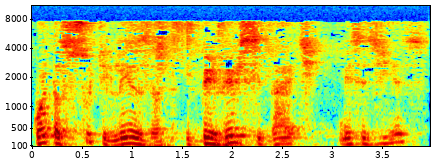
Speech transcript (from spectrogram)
Quanta sutileza e perversidade nesses dias.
